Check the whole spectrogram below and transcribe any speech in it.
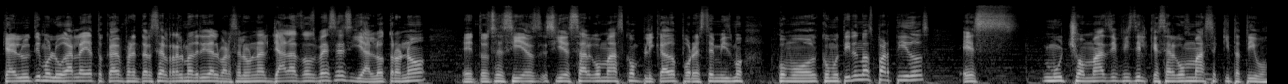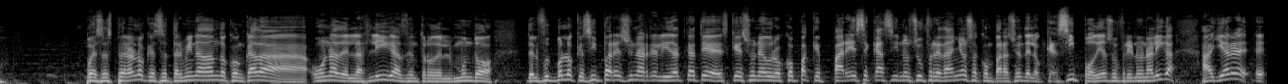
que al último lugar le haya tocado enfrentarse al Real Madrid y al Barcelona ya las dos veces y al otro no. Entonces sí es, sí es algo más complicado por este mismo. Como, como tienes más partidos, es mucho más difícil que sea algo más equitativo. Pues esperar lo que se termina dando con cada una de las ligas dentro del mundo del fútbol. Lo que sí parece una realidad, Katia, es que es una Eurocopa que parece casi no sufre daños a comparación de lo que sí podía sufrir una liga. Ayer eh, eh,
